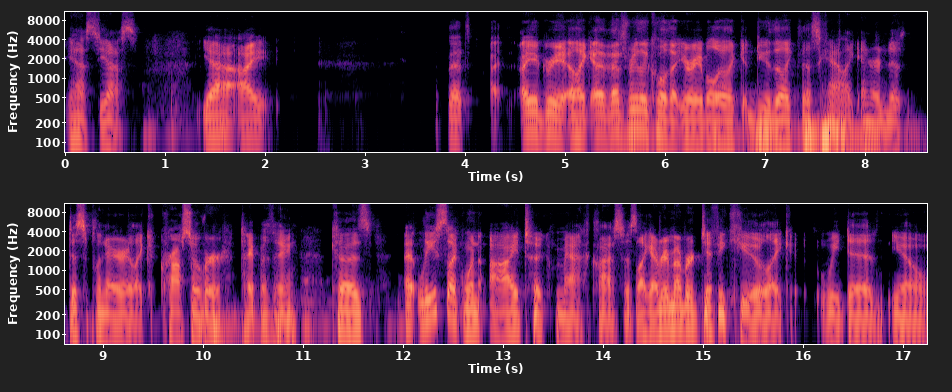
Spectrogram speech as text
Yes yes. Yeah i that's I, I agree. Like uh, that's really cool that you're able to like do the like this kind of like interdisciplinary like crossover type of thing. Because at least like when i took math classes like i remember diffie like we did you know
